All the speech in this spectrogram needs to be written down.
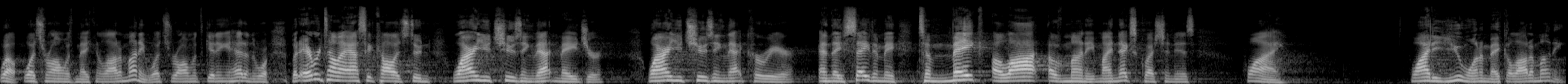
Well, what's wrong with making a lot of money? What's wrong with getting ahead in the world? But every time I ask a college student, Why are you choosing that major? Why are you choosing that career? And they say to me, to make a lot of money. My next question is, why? Why do you want to make a lot of money?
